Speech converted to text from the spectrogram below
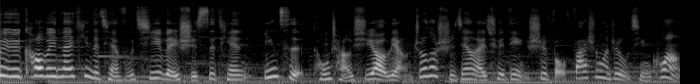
于 COVID-19 的潜伏期为十四天，因此通常需要两周的时间来确定是否发生了这种情况。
